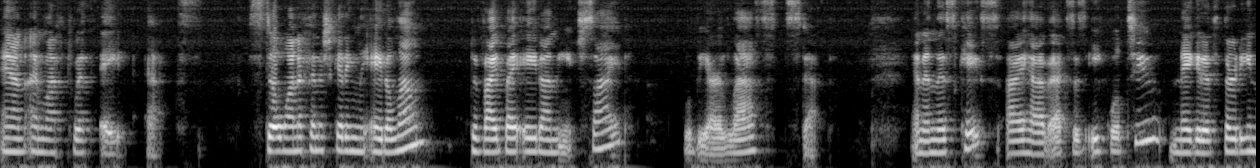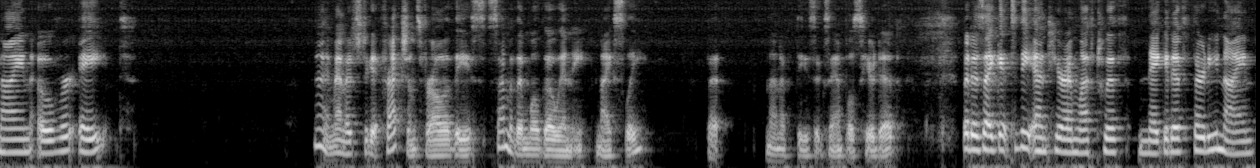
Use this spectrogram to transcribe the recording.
And I'm left with 8x. Still want to finish getting the 8 alone. Divide by 8 on each side will be our last step. And in this case, I have x is equal to negative 39 over 8. I managed to get fractions for all of these. Some of them will go in nicely, but none of these examples here did. But as I get to the end here, I'm left with negative 39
